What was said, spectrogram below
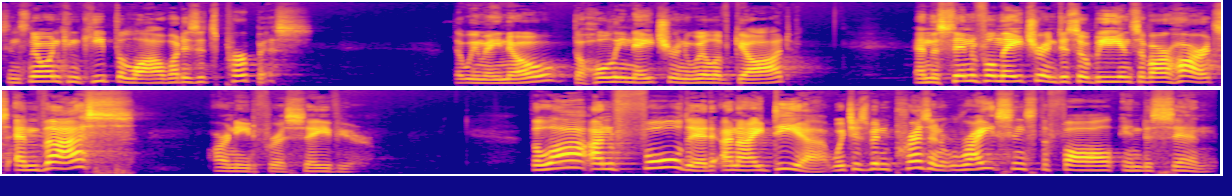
Since no one can keep the law, what is its purpose? That we may know the holy nature and will of God, and the sinful nature and disobedience of our hearts, and thus our need for a Savior. The law unfolded an idea which has been present right since the fall into sin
